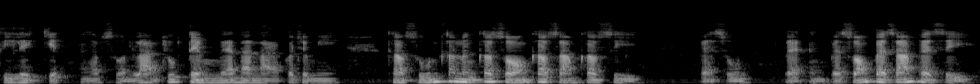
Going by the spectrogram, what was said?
ที่เลข7นะครับ ส่วนล่างชุดเต็มแอดนานาก็จะมี 90 91 92 93 94 80 81 82 83 84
